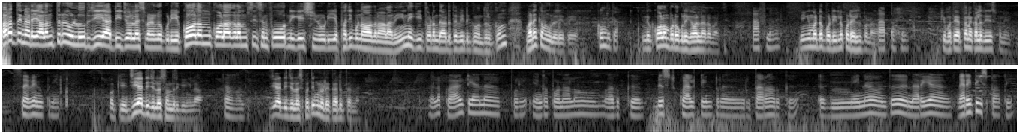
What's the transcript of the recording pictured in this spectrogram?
தரத்தின் அடையாளம் திருவள்ளூர் ஜிஆர்டி ஜுவல்லர்ஸ் வழங்கக்கூடிய கோலம் கோலாகலம் சீசன் ஃபோர் நிகழ்ச்சியினுடைய பதிமூணாவது நாளான இன்னைக்கு தொடர்ந்து அடுத்த வீட்டுக்கு வந்திருக்கும். வணக்கம் உங்களுடைய பெயர்? கும்புதா இந்த கோலம் போட உங்களுக்கு எவ்வளோ நேரம் ஆச்சு? நீங்கள் மட்டும் போட்டிங்களா கூட ஹெல்ப் பண்ணாங்க பாப்பா ஹெல்ப் ஓகே மொத்தம் எத்தனை கலர் யூஸ் பண்ணிருக்கீங்க? செவன் பண்ணியிருக்கோம் ஓகே ஜிஆர்டி ஜுவல்லர்ஸ் வந்திருக்கீங்களா? ஜிஆர்டி ஜுவல்லர்ஸ் பற்றி உங்களுடைய கருத்து என்ன? நல்ல குவாலிட்டியான பொருள். எங்கே போனாலும் அதுக்கு பெஸ்ட் குவாலிட்டின்ற ஒரு தரம் இருக்குது மெயினாக வந்து நிறைய வெரைட்டிஸ் பார்க்கலாம்.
